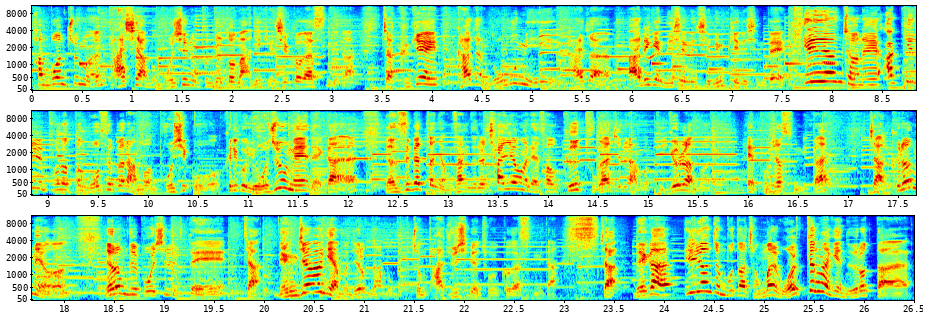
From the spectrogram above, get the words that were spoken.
한 번쯤은 다시 한번 보시는 분들도 많이 계실 것 같습니다. 자, 그게 가장 녹음이 가장 빠르게 느시는 지름길이신데 1년 전에 악기를 불었던 모습을 한번 보시고 그리고 요즘에 내가 연습했던 영상들을 촬영을 해서 그 두 가지를 한번 비교를 한번 해 보셨습니까? 자 그러면 여러분들 보실 때 자 냉정하게 한번 여러분들 한번 좀 봐주시면 좋을 것 같습니다. 자 내가 1년 전보다 정말 월등하게 늘었다.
